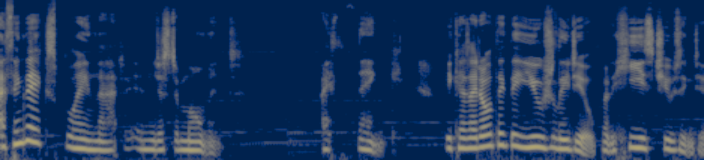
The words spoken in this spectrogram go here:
I think they explain that in just a moment. I think. Because I don't think they usually do, but he's choosing to.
